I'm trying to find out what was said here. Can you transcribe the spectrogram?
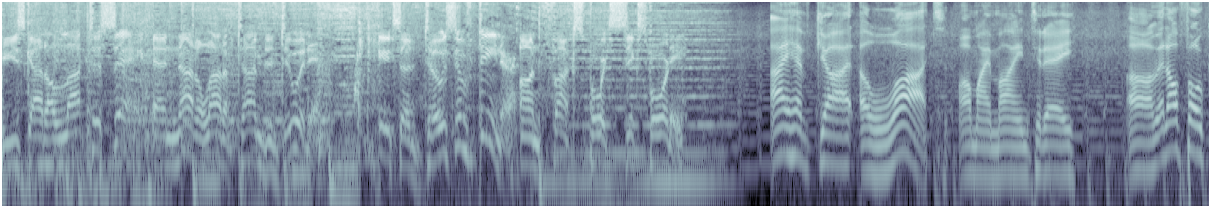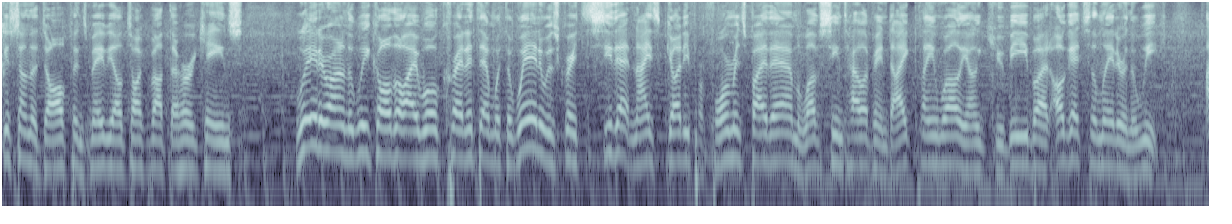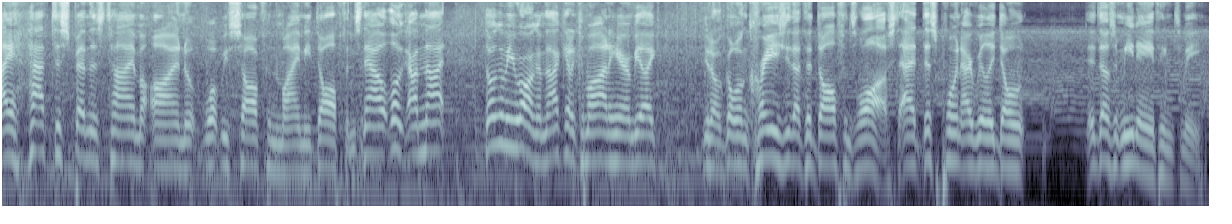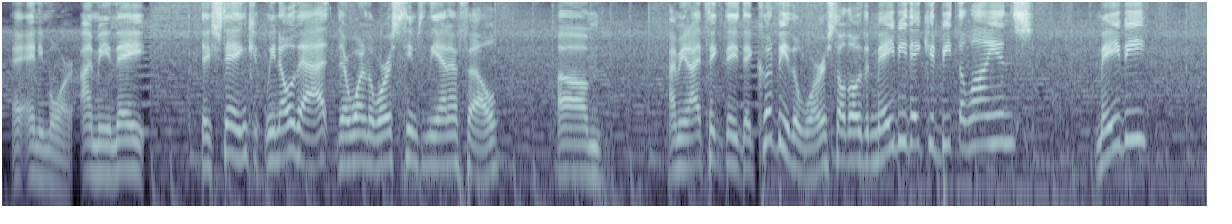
He's got a lot to say and not a lot of time to do it in. It's a dose of Diener on Fox Sports 640. I have got a lot on my mind today, um, and I'll focus on the Dolphins. Maybe I'll talk about the Hurricanes later on in the week, although I will credit them with the win. It was great to see that nice, gutty performance by them. Love seeing Tyler Van Dyke playing well, young QB, but I'll get to them later in the week. I have to spend this time on what we saw from the Miami Dolphins. Now, look, I'm not, don't get me wrong, I'm not going to come on here and be like, you know, going crazy that the Dolphins lost. At this point, I really don't, it doesn't mean anything to me a- anymore. I mean, they, they stink. We know that. They're one of the worst teams in the NFL. Um, I mean, I think they, they could be the worst, although the, maybe they could beat the Lions. Maybe.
